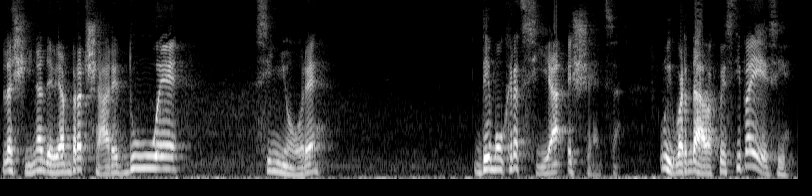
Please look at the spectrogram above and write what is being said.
la Cina deve abbracciare due signore, democrazia e scienza. Lui guardava questi paesi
